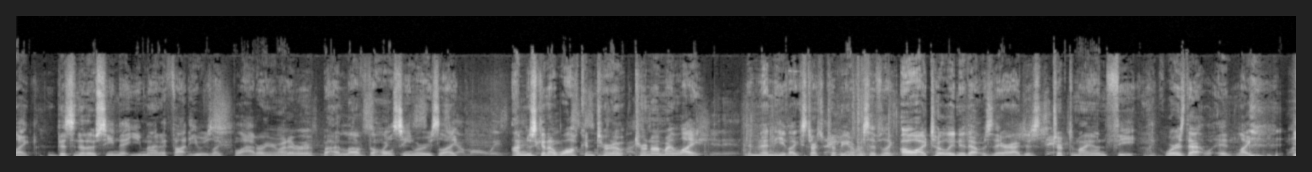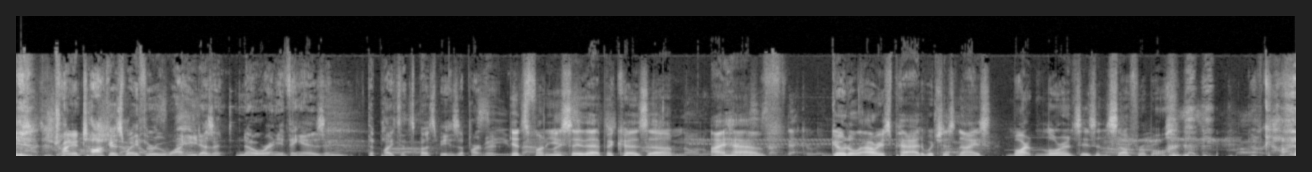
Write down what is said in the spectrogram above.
like this is another scene that you might have thought he was like blabbering or whatever, but I love the whole scene where he's like, I'm just gonna walk and turn turn on my light. And then he like starts tripping over stuff. He's like, oh, I totally knew that was there. I just tripped to my own feet. Like, where's that? And like, trying to talk his way through why he doesn't know where anything is in the place that's supposed to be his apartment. It's funny you say that because um, I have go to Lowry's pad, which is nice. Martin Lawrence is insufferable. Oh God,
